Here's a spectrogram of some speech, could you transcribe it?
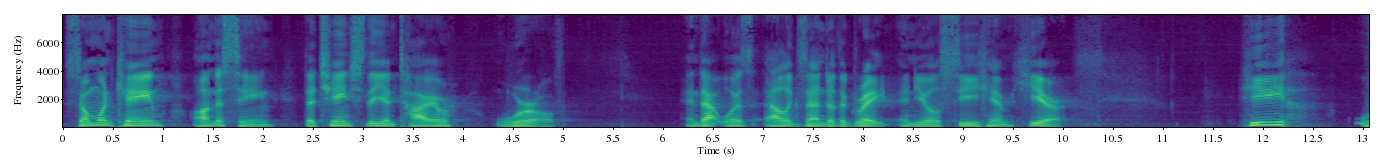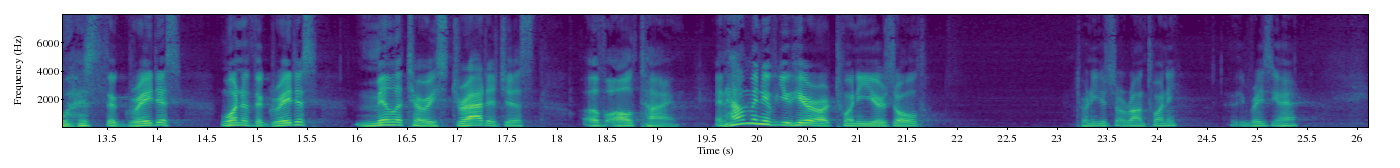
Someone came on the scene that changed the entire world and that was Alexander the Great, and you'll see him here. He was the greatest, one of the greatest military strategists of all time. And how many of you here are 20 years old? 20 years, around 20? You Raise your hand.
